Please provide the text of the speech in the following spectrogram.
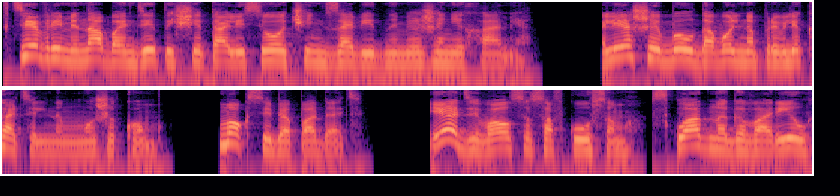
В те времена бандиты считались очень завидными женихами. Леший был довольно привлекательным мужиком. Мог себя подать. И одевался со вкусом, складно говорил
